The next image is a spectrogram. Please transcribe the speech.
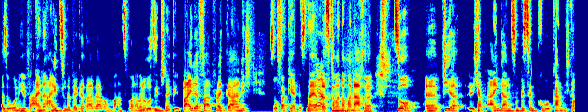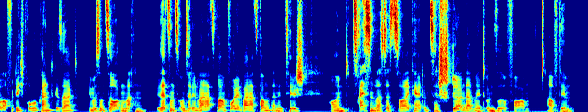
also ohne hier für eine einzelne Bäckerei Werbung machen zu wollen, aber eine Rosinenschnecke bei der Fahrt vielleicht gar nicht so verkehrt ist. Naja, Ja. das kann man nochmal nachhören. So, äh, Pia, ich habe eingangs ein bisschen provokant, ich glaube auch für dich provokant gesagt, wir müssen uns Sorgen machen. Wir setzen uns unter den Weihnachtsbaum, vor den Weihnachtsbaum und an den Tisch und fressen, was das Zeug hält und zerstören damit unsere Form auf dem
